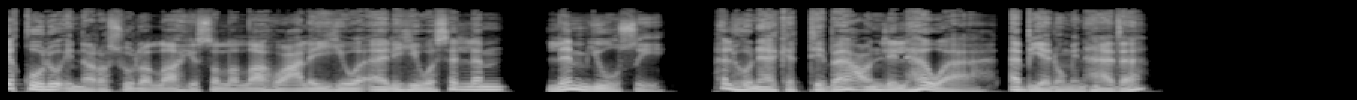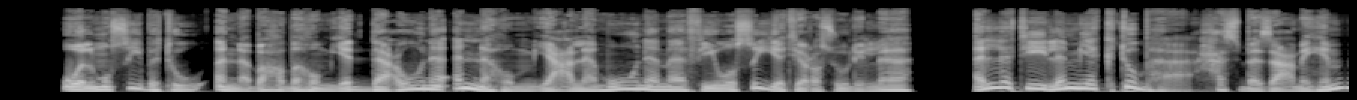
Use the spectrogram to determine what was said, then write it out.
يقول إن رسول الله صلى الله عليه وآله وسلم لم يوصي. هل هناك اتباع للهوى أبين من هذا؟ والمصيبة أن بعضهم يدعون أنهم يعلمون ما في وصية رسول الله التي لم يكتبها حسب زعمهم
